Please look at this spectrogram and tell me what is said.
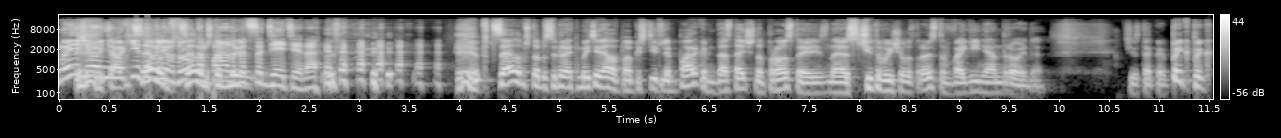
Мы ничего не выкидывали, вдруг нам понадобятся дети, да? В целом, чтобы собирать материал по посетителям парка, достаточно просто, я не знаю, считывающего устройства в вагине андроида. Чисто такой пык-пык.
